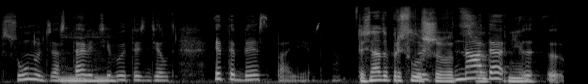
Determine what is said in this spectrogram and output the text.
всунуть, заставить mm-hmm. его это сделать. Это бесполезно. То есть надо прислушиваться. То есть надо к ним. Э, э,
